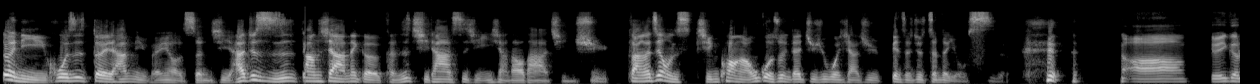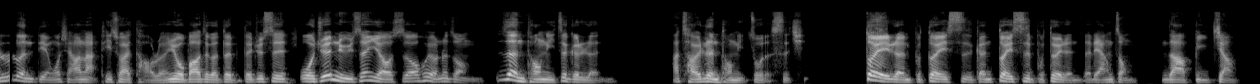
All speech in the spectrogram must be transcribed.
对你，或是对他女朋友生气，他就只是当下那个可能是其他的事情影响到他的情绪。反而这种情况啊，如果说你再继续问下去，变成就真的有事了。啊，有一个论点我想要拿提出来讨论，因为我不知道这个对不对，就是我觉得女生有时候会有那种认同你这个人。他才会认同你做的事情，对人不对事跟对事不对人的两种，你知道比较，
